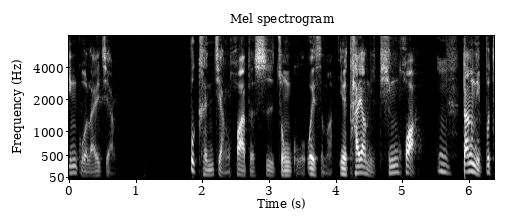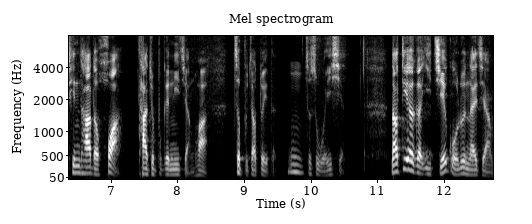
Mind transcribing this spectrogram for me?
英国来讲，不肯讲话的是中国，为什么？因为他要你听话。嗯，当你不听他的话，他就不跟你讲话，这不叫对等。嗯，这是危险。然后第二个，以结果论来讲，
